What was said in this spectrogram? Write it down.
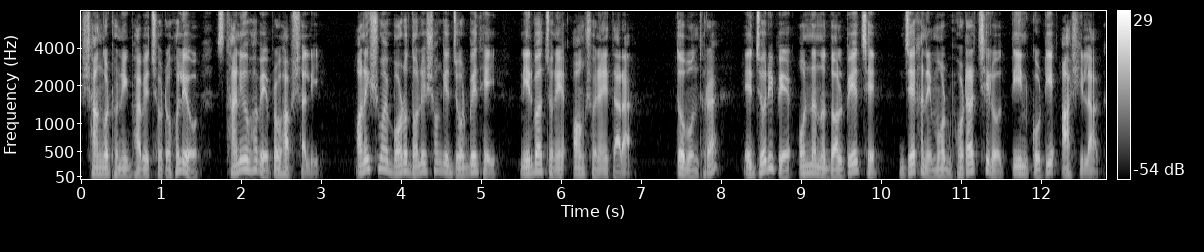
সাংগঠনিকভাবে ছোট হলেও স্থানীয়ভাবে প্রভাবশালী। অনেক সময় বড় দলের সঙ্গে জোট বেঁধেই নির্বাচনে অংশ নেয় তারা। তো বন্ধুরা, এ জরিপে অন্যান্য দল পেয়েছে যেখানে মোট ভোটার ছিল তিন কোটি আশি লাখ।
